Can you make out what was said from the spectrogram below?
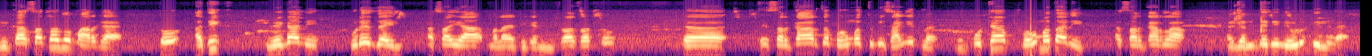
विकासाचा जो मार्ग आहे तो अधिक वेगाने पुढे जाईल असा या मला या ठिकाणी विश्वास वाटतो. हे सरकारचं बहुमत तुम्ही सांगितलं की मोठ्या बहुमताने सरकारला जनतेने निवडून दिलेलं आहे.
